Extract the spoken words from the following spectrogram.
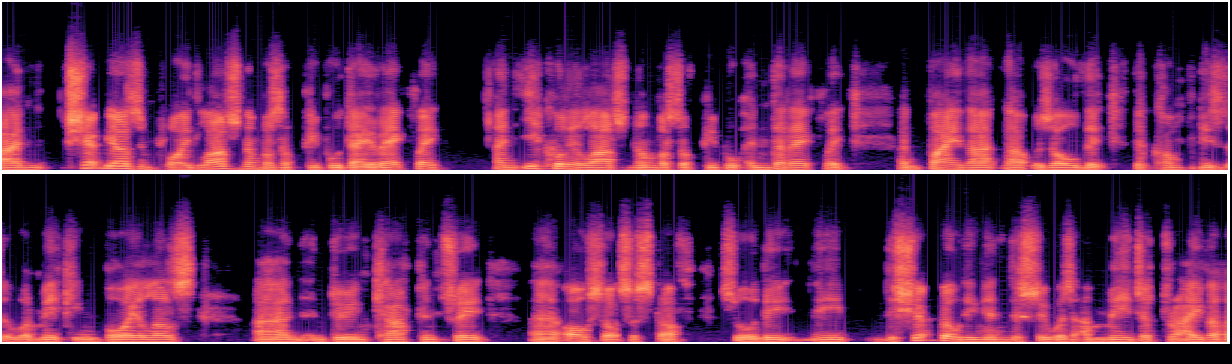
And shipyards employed large numbers of people directly and equally large numbers of people indirectly. And by that, that was all the, the companies that were making boilers and, and doing carpentry, uh, all sorts of stuff. So the, the, the shipbuilding industry was a major driver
